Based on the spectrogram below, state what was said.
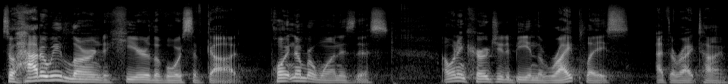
So, how do we learn to hear the voice of God? Point number one is this I want to encourage you to be in the right place at the right time.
